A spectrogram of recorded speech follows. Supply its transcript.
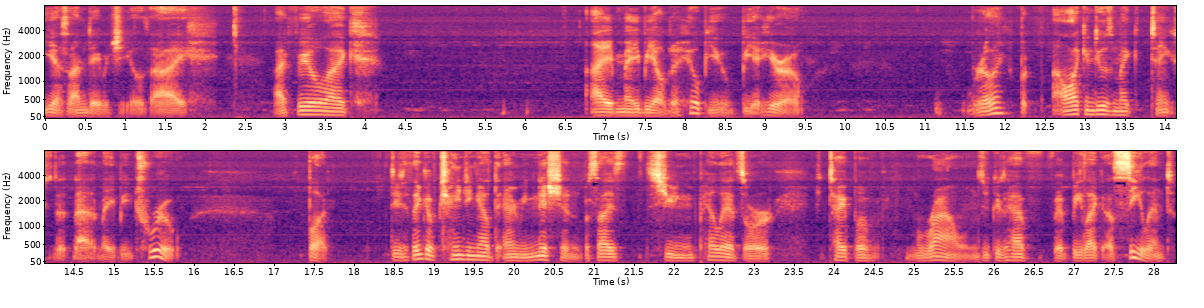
Yes, I'm David Shields. I. I feel like. I may be able to help you be a hero. Really? But all I can do is make tanks that that may be true. But did you think of changing out the ammunition besides shooting pellets or type of rounds. You could have it be like a sealant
